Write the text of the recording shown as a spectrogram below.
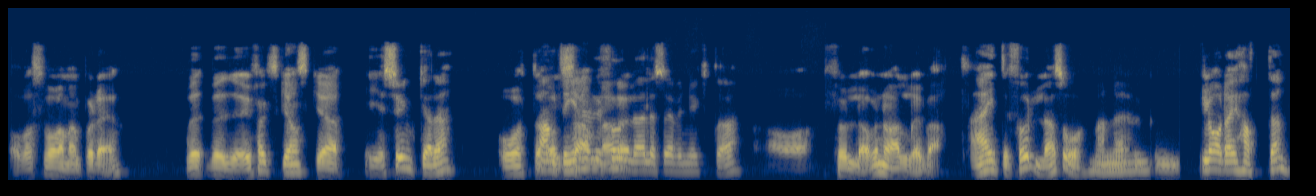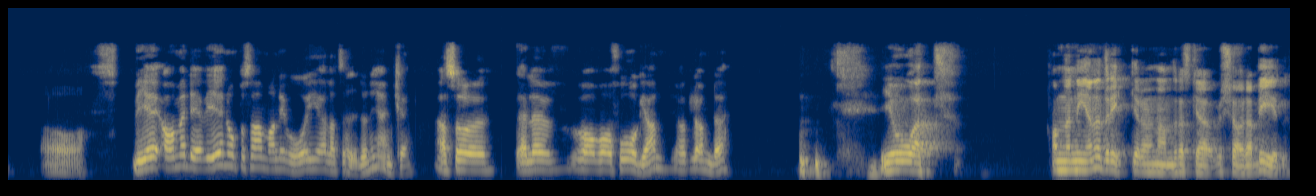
Och vad svarar man på det? Vi, vi är ju faktiskt ganska Vi är synkade. Antingen är vi fulla eller så är vi nyktra. Ja, fulla har vi nog aldrig varit. Nej, inte fulla så, men eh, glada i hatten. Ja. Vi är, ja, men det, vi är nog på samma nivå hela tiden egentligen. Alltså, eller vad var frågan? Jag glömde. Jo, att om den ena dricker och den andra ska köra bil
